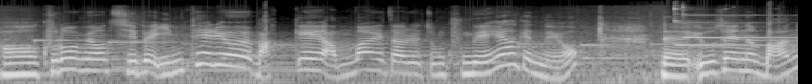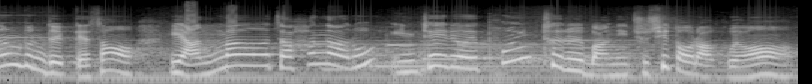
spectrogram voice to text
아, 그러면 집에 인테리어에 맞게 안마의자를 좀 구매해야겠네요. 네, 요새는 많은 분들께서 이 안마의자 하나로 인테리어에 포인트를 많이 주시더라고요.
